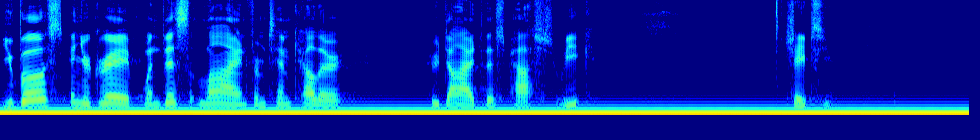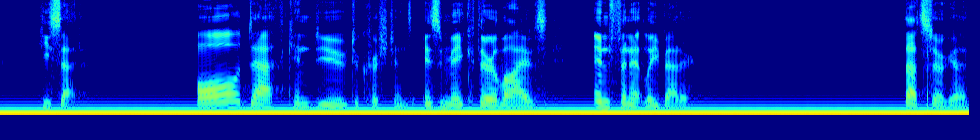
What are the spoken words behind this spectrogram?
You boast in your grave when this line from Tim Keller, who died this past week, shapes you. He said, All death can do to Christians is make their lives infinitely better. That's so good.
